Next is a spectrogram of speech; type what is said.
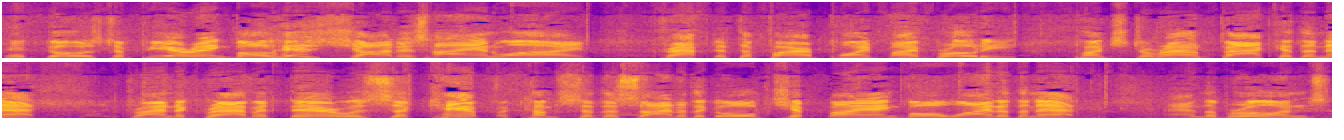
It goes to Pierre Engvall. His shot is high and wide. Trapped at the far point by Brodie. Punched around back of the net. Trying to grab it there was Kampf. It comes to the side of the goal, chipped by Engvall wide of the net. And the Bruins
